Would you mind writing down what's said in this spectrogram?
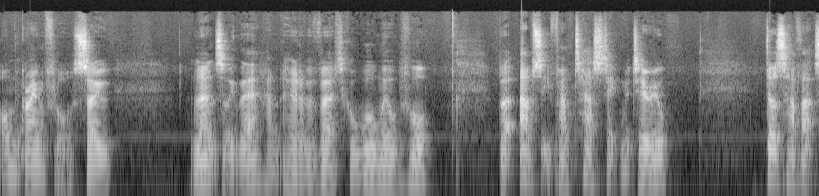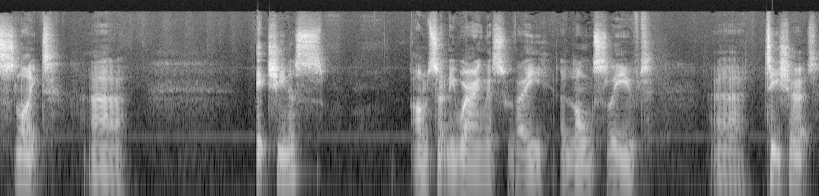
on the ground floor. So, learnt something there, hadn't heard of a vertical wool mill before, but absolutely fantastic material. Does have that slight uh, itchiness. I'm certainly wearing this with a, a long sleeved uh, t shirt,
